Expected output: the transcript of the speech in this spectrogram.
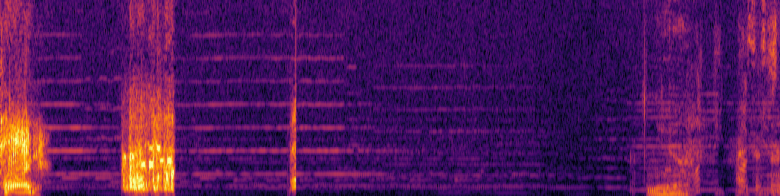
climb. yeah. Hi, sisters.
